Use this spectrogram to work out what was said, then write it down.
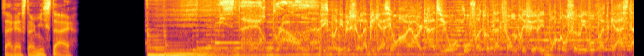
ça reste un mystère. Mystère Brown. Disponible sur l'application iHeartRadio ou votre plateforme préférée pour consommer vos podcasts.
